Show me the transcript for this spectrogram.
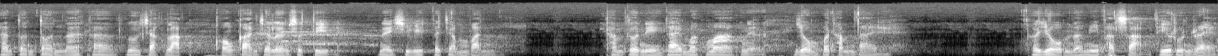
ขั้นต้นๆนนะถ้ารู้จักหลักของการเจริญสติในชีวิตประจำวันทำตัวนี้ได้มาก ๆ เนี่ยโยมก็ทำได้เพราะโยมนะมีภาษะที่รุนแรง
